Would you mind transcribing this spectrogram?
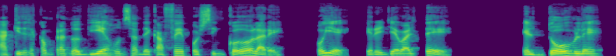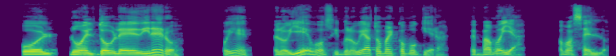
aquí te estás comprando 10 onzas de café por 5 dólares. Oye, ¿quieres llevarte el doble por no el doble de dinero? Oye, me lo llevo, si me lo voy a tomar como quiera. Pues vamos allá, vamos a hacerlo.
